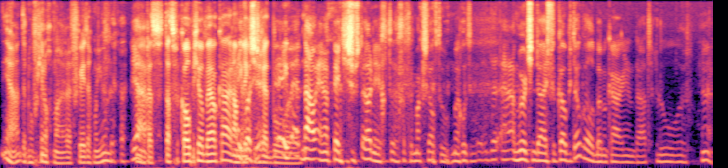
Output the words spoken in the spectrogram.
Ja, dan hoef je nog maar eh, 40 miljoen. Ja, dat, dat verkoop je bij elkaar aan Ik blikjes was- Red Bull. ik- eh. nou, en aan petjes, oh nee, dat gaat er Max zelf toe. Maar goed, de, aan merchandise verkoop je het ook wel bij elkaar inderdaad. Ik bedoel, eh, ja.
